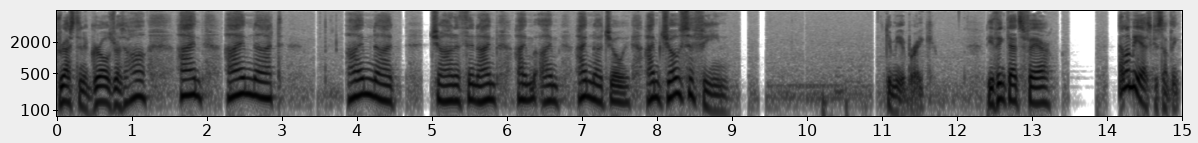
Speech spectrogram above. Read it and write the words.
dressed in a girl's dress? Oh, I'm I'm not I'm not Jonathan. I'm I'm I'm I'm not Joey. I'm Josephine. Give me a break. Do you think that's fair? And let me ask you something.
